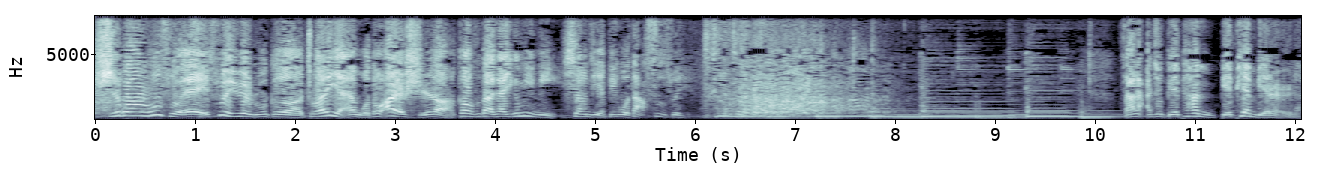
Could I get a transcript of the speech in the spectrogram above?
时光如水，岁月如歌，转眼我都二十了。告诉大家一个秘密，香姐比我大四岁。咱俩就别骗别骗别人了，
